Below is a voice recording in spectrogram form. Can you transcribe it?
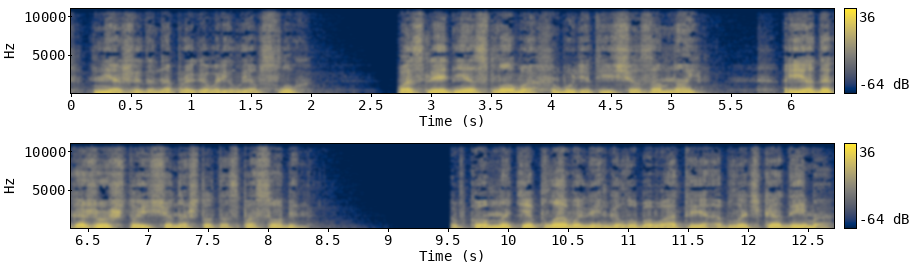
— неожиданно проговорил я вслух, — «последнее слово будет еще за мной. Я докажу, что еще на что-то способен». В комнате плавали голубоватые облачка дыма.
